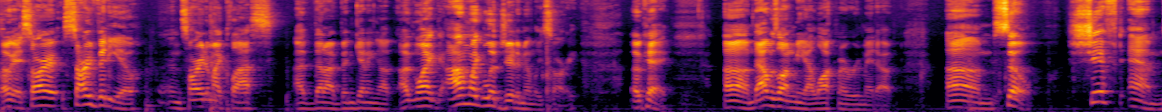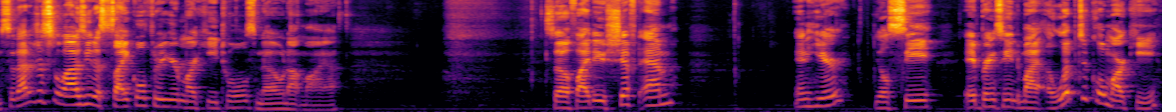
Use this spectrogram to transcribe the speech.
Okay, sorry, sorry, video, and sorry to my class that I've been getting up. I'm like, I'm like legitimately sorry. Okay, um, that was on me. I locked my roommate out. Um, so Shift M. So that just allows you to cycle through your marquee tools. No, not Maya. So if I do Shift M in here, you'll see it brings me into my elliptical marquee,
